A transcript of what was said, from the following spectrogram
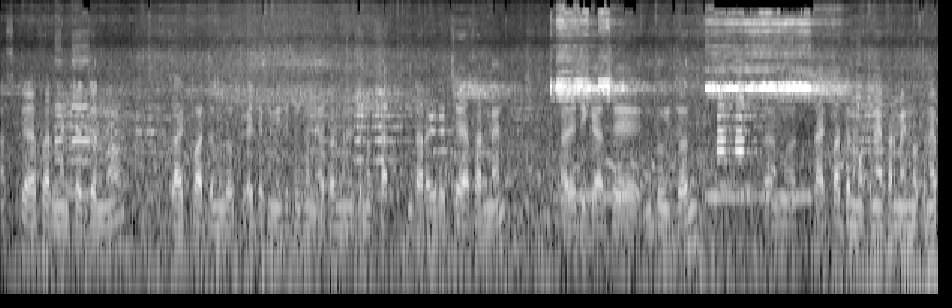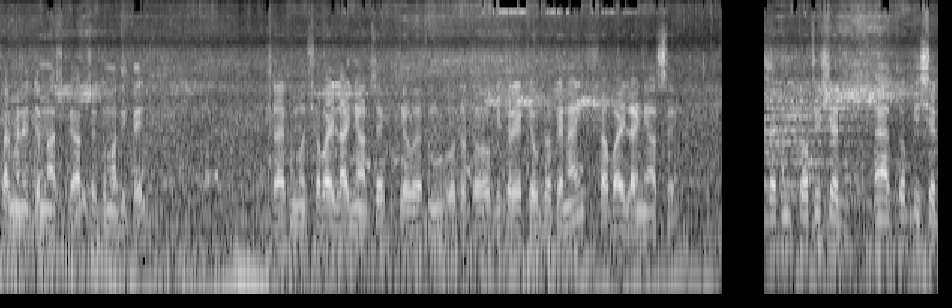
আজকে অ্যাপার্টমেন্টের জন্য গাইড পাঁচজন লোক, এই দেখেন এই যে দুজন অ্যাপার্টমেন্টের জন্য দাঁড়াই রয়েছে অ্যাপার্টমেন্ট। আর এদিকে আছে দুইজন। চার পাঁচজন মতন অ্যাপার্টমেন্ট নতুন অ্যাপার্টমেন্টের জন্য আজকে আছে জমা দিতে। তা এখন সবাই লাইনে আছে, কেউ এখন পর্যন্ত ভিতরে, কেউ ঢোকে নাই, সবাই লাইনে আছে। এখন পঁচিশের হ্যাঁ চব্বিশের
